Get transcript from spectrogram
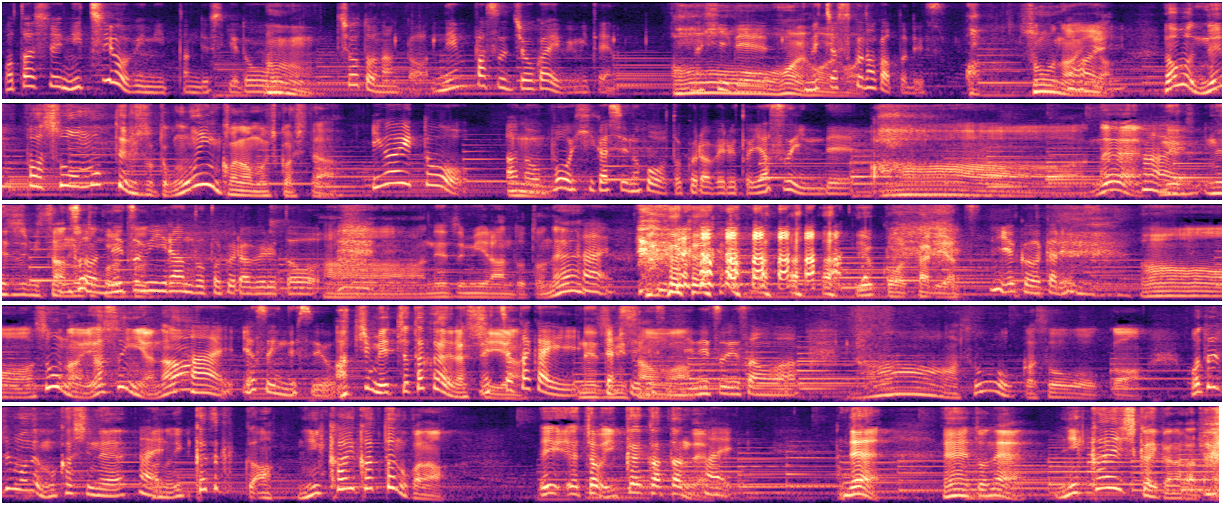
私日曜日に行ったんですけど、うん。ちょうどなんか年パス除外日みたいな日でめっちゃ少なかったです、あそうなんや、はい。やっぱ年パスを持ってる人って多いんかなもしかして。あ意外とあの、うん。某東の方と比べると安いんで。あーね,、はい。ねネズミさんのところと。そうネズミランドと比べると。あーネズミランドとね、はい。よくわかるやつ。よくわかるやああそうなん安いんやな、つはい。安いんですよ。あっちめっちゃ高いらしいめっちゃ高いネズミさんは。ネズミさんは。ああそうかそうか。私もね昔ね、はい。あの1回だけかあ2回買ったのかな。えいや多分1回買ったんだよ、はい。でえっ、ー、とね2回しか行かなかった。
